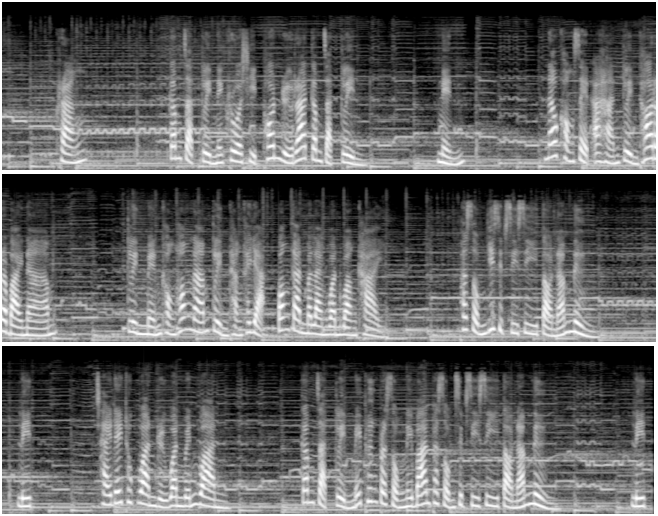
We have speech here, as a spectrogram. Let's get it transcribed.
2-3 ครั้ง กำจัดกลิ่นในครัวฉีดพ่นหรือราดกำจัดกลิ่น เหม็น เน่าของเศษอาหารกลิ่นท่อระบายน้ำ กลิ่นเหม็นของห้องน้ำกลิ่นถังขยะ ป้องกันแมลงวันวางไข่ ผสม 20 ซีซี ต่อน้ำหนึ่งลิตร ใช้ได้ทุกวันหรือวันเว้นวันกำจัดกลิ่นไม่พึงประสงค์ในบ้านผสม 10 ซีซี ต่อน้ำหนึ่งลิตร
